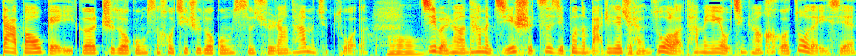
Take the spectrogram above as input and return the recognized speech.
大包给一个制作公司、后期制作公司去让他们去做的，哦，基本上他们即使自己不能把这些全做了，他们也有经常合作的一些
